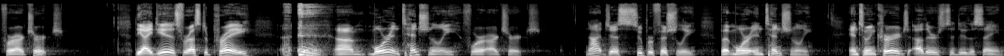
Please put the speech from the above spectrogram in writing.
for our church. The idea is for us to pray um, more intentionally for our church, not just superficially, but more intentionally, and to encourage others to do the same.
